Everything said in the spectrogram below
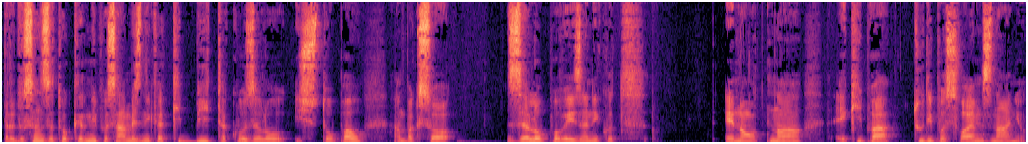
predvsem zato, ker ni posameznika, ki bi tako zelo izstopal, ampak so zelo povezani kot enotna ekipa tudi po svojem znanju.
